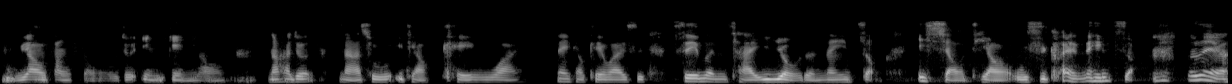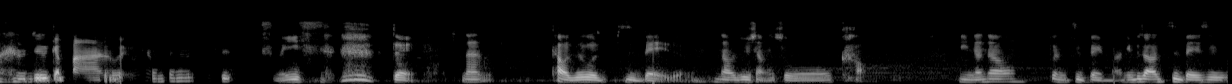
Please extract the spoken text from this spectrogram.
不要放松，我就硬给你哦，然后他就拿出一条 KY，那一条 KY 是 Seven 才有的那一种，一小条五十块那一种，就是也就是个八的，我想真的是。什么意思？对，那套子如果自备的，那我就想说，靠，你难道不能自备吗？你不知道自备是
